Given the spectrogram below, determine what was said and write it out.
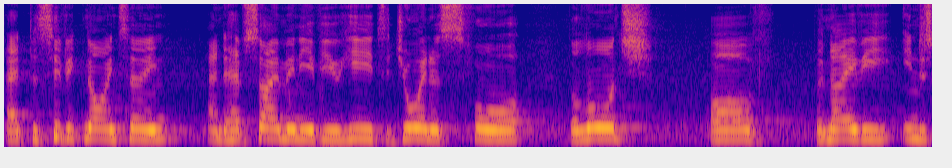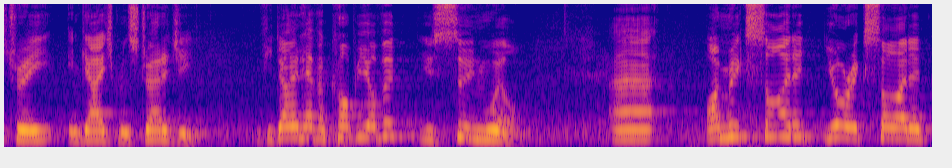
at Pacific 19 and to have so many of you here to join us for the launch of the Navy Industry Engagement Strategy. If you don't have a copy of it, you soon will. Uh, I'm excited, you're excited,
